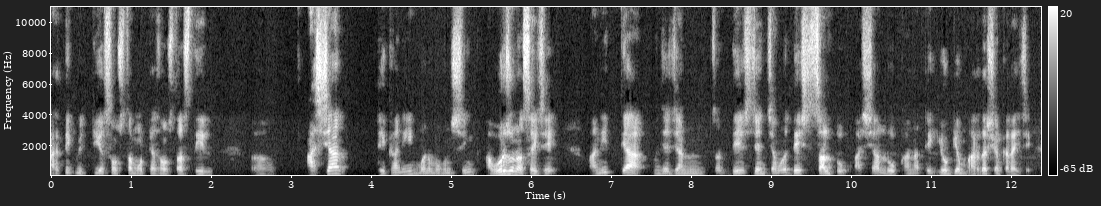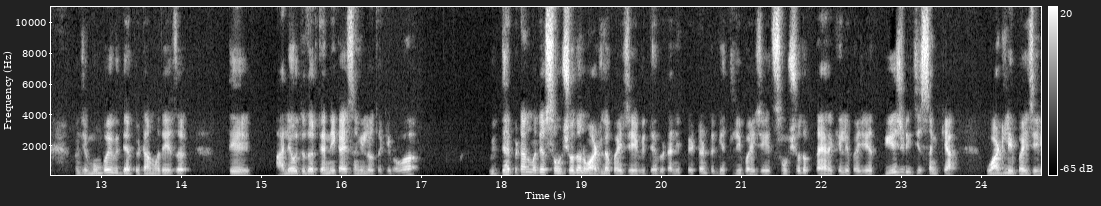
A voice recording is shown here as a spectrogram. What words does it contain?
आर्थिक वित्तीय संस्था मोठ्या संस्था असतील. अशा ठिकाणी मनमोहन सिंग आवर्जून असायचे. आणि त्या म्हणजे ज्यांचा देश ज्यांच्यामुळे देश चालतो अशा लोकांना ते योग्य मार्गदर्शन करायचे. म्हणजे मुंबई विद्यापीठामध्ये जर ते आले होते तर त्यांनी काय सांगितलं होतं की बाबा विद्यापीठांमध्ये संशोधन वाढलं पाहिजे विद्यापीठांनी पेटंट घेतली पाहिजेत संशोधक तयार केले पाहिजेत पीएच डीची संख्या वाढली पाहिजे.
